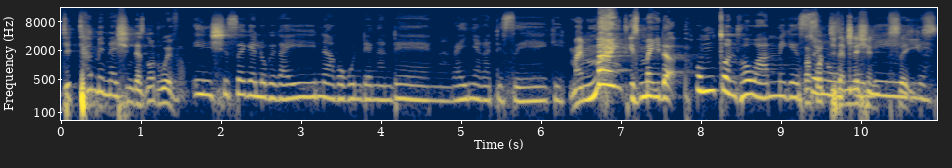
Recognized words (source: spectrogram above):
Determination does not waver. inshisekelo ke kayinako kuntengantenga kayinyakatiseki My mind is made up. umcondvo wami ke That's what determination sengiwutshelile says.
